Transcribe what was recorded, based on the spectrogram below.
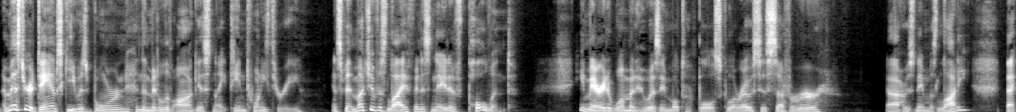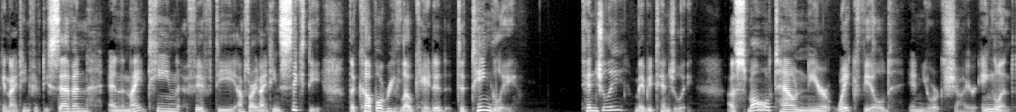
Now, Mr. Adamski was born in the middle of August 1923 and spent much of his life in his native Poland. He married a woman who was a multiple sclerosis sufferer, uh, whose name was Lottie, back in 1957. And in 1950, I'm sorry, 1960, the couple relocated to Tingley, Tingley, maybe Tingley, a small town near Wakefield in Yorkshire, England.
